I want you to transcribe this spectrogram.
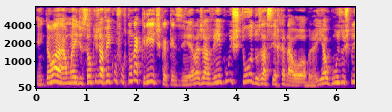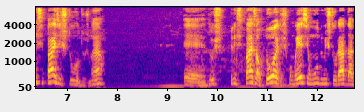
Então é uma edição que já vem com fortuna crítica, quer dizer, ela já vem com estudos acerca da obra, e alguns dos principais estudos, né? É, dos principais autores, como esse O Mundo Misturado da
